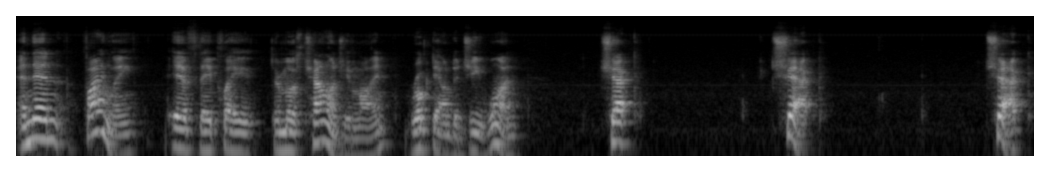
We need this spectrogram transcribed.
and then finally, if they play their most challenging line, rook down to g1, check, check, check,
